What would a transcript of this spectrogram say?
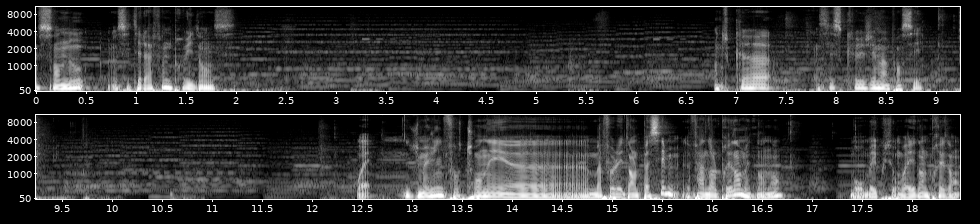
sans nous, c'était la fin de Providence. En tout cas, c'est ce que j'aime à penser. Ouais, j'imagine qu'il faut retourner... Euh... Bah faut aller dans le passé, enfin dans le présent maintenant, non? Bon bah écoutez, on va aller dans le présent.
